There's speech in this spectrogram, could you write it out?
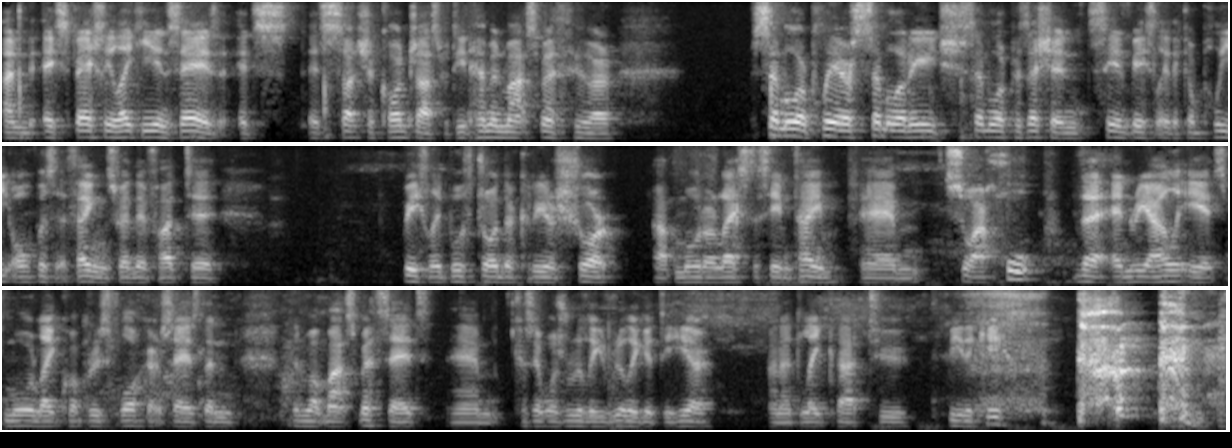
and especially like Ian says, it's it's such a contrast between him and Matt Smith, who are similar players, similar age, similar position, saying basically the complete opposite things when they've had to basically both drawn their careers short at more or less the same time. Um, so I hope that in reality it's more like what Bruce Flockhart says than than what Matt Smith said, because it was really really good to hear, and I'd like that to be the case.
